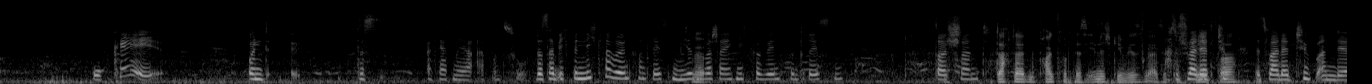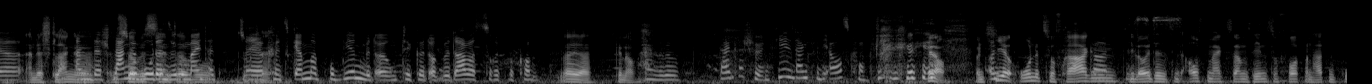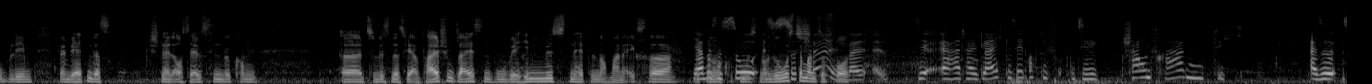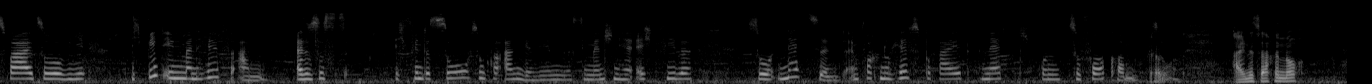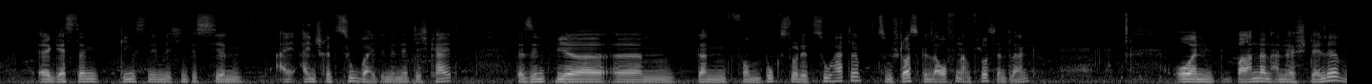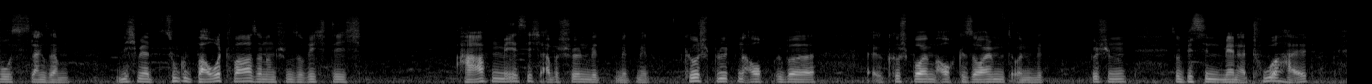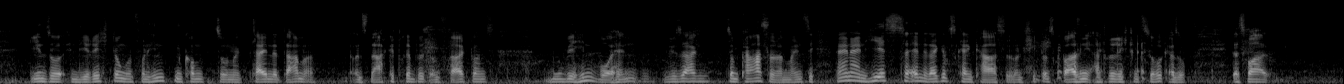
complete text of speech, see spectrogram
Okay. Und äh, das man ja ab und zu. Deshalb, ich bin nicht verwöhnt von Dresden. Wir sind Ja. wahrscheinlich nicht verwöhnt von Dresden. Deutschland. Ich dachte halt, in Frankfurt wäre es ähnlich gewesen, als es Ach, zu das, war der spät typ, war. das war der Typ an der, An der Schlange. an der Schlange, wo dann so gemeint hat, naja, könnt es gerne mal probieren mit eurem Ticket, ob wir da was zurückbekommen. Naja, genau. Also, Dankeschön, vielen Dank für die Auskunft. genau. Und Und- hier, ohne zu fragen, Gott, die Leute sind aufmerksam, sehen sofort, man hat ein Problem. Ich meine, wir hätten das schnell auch selbst hinbekommen, äh, zu wissen, dass wir am falschen Gleis sind, wo wir hin müssten, hätte nochmal eine extra. Ja, aber man es ist so, müssen. es so wusste so man schön, sofort. weil äh, er hat halt gleich gesehen, auch die, die schauen Fragen. Ich, also es war halt so wie, ich biete ihnen meine Hilfe an. Also es ist, ich finde es so super angenehm, dass die Menschen hier echt viele so nett sind, einfach nur hilfsbereit, nett und zuvorkommend. Ja. So. Eine Sache noch. Äh, gestern ging es nämlich ein bisschen ein, einen Schritt zu weit in der Nettigkeit. Da sind wir ähm, dann vom Bookstore, der zu hatte, zum Schloss gelaufen, am Fluss entlang. Und waren dann an der Stelle, wo es langsam nicht mehr zugebaut war, sondern schon so richtig hafenmäßig, aber schön mit, mit, mit Kirschblüten auch über äh, Kirschbäumen auch gesäumt und mit Büschen, so ein bisschen mehr Natur halt. Gehen so in die Richtung und von hinten kommt so eine kleine Dame uns nachgetrippelt und fragt uns, wo wir hinwollen. Wir sagen zum Castle. Dann meint sie, nein, nein, hier ist es zu Ende, da gibt es kein Castle und schickt uns quasi in die andere Richtung zurück. Also das war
